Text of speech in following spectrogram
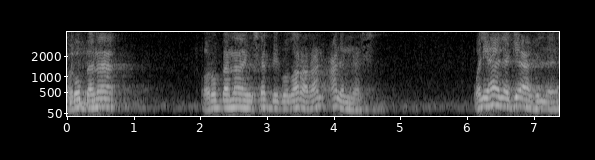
وربما وربما يسبب ضررا على الناس. ولهذا جاء في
